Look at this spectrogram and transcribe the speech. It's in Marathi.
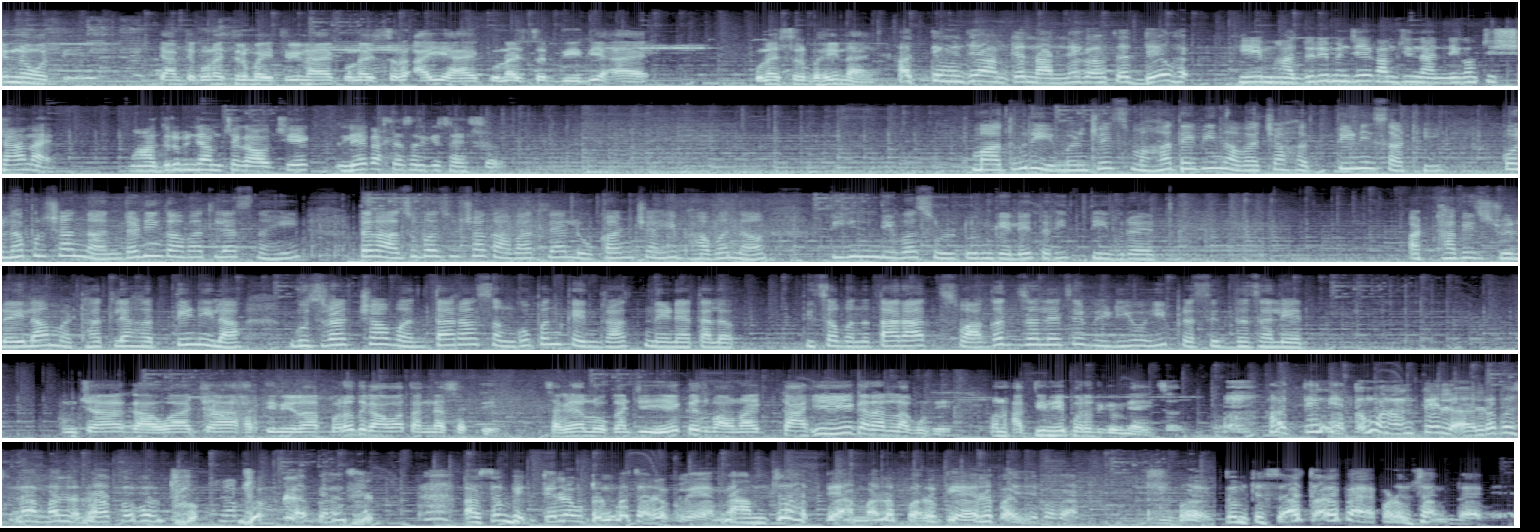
हत्ती नव्हती ते आमच्या कोणाची तर मैत्रीण आहे कोणाची तर आई आहे कोणाची तर दीदी आहे कोणाची तर बहीण आहे. हत्ती म्हणजे आमच्या नान्हेगावचा देव आहे. ही महादुरी म्हणजे एक आमची नांदेगावची शान आहे. महादुरी म्हणजे आमच्या गावची एक लेख असल्यासारखीच आहे सर. माधुरी म्हणजेच महादेवी नावाच्या हत्तीणीसाठी कोल्हापूरच्या नांदणी गावातल्याच नाही तर आजूबाजूच्या गावातल्या लोकांच्याही भावना तीन दिवस उलटून गेले तरी तीव्र आहेत. अठ्ठावीस जुलैला मठातल्या हत्तीणीला गुजरातच्या वंतारा संगोपन केंद्रात नेण्यात आलं. तिचं वनतारात स्वागत झाल्याचे व्हिडिओही प्रसिद्ध झाले आहेत. तुमच्या गावाच्या हातीनीला परत गावात आणण्यासाठी सगळ्या लोकांची एकच भावना आहे काहीही करायला लागू दे पण हातीने परत घेऊन यायचं. हत्ती नेतो म्हणून ते रात्रभर झोप असं भिंतीला उठून बसायला लागले आम्ही. आमचं हत्ती आम्हाला परत यायला पाहिजे बघा. तुमच्या साताळ्या पाया पडून सांगतोय मी.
